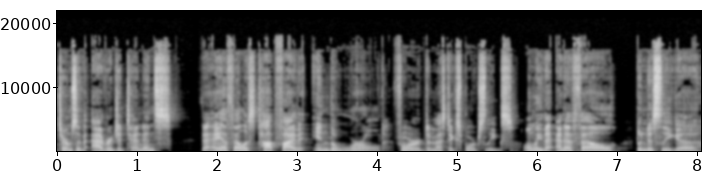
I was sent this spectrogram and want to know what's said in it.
terms of average attendance, the AFL is top five in the world for domestic sports leagues. Only the NFL, Bundesliga,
